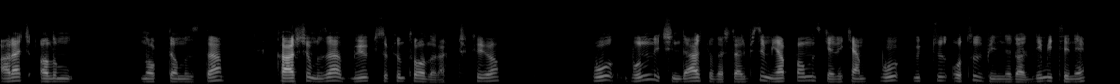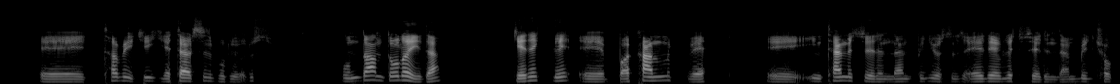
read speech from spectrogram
araç alım noktamızda karşımıza büyük sıkıntı olarak çıkıyor. Bu bunun için de arkadaşlar bizim yapmamız gereken bu 330 bin lira limitini e, tabii ki yetersiz buluyoruz. Bundan dolayı da gerekli e, bakanlık ve e, internet üzerinden biliyorsunuz e-devlet üzerinden birçok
